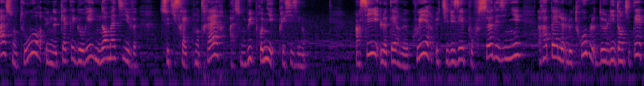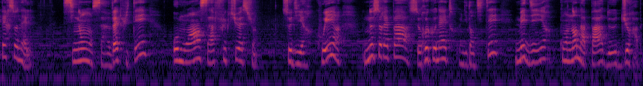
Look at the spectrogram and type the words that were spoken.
à son tour une catégorie normative, ce qui serait contraire à son but premier précisément. Ainsi, le terme queer, utilisé pour se désigner, rappelle le trouble de l'identité personnelle. Sinon sa vacuité, au moins sa fluctuation. Se dire queer ne serait pas se reconnaître une identité, mais dire qu'on n'en a pas de durable.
